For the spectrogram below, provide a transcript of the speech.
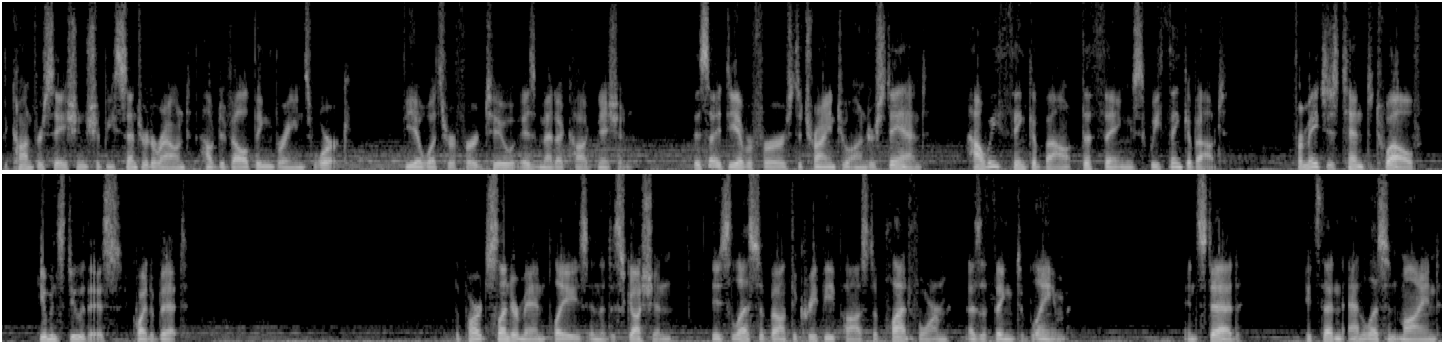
the conversation should be centered around how developing brains work via what's referred to as metacognition. This idea refers to trying to understand how we think about the things we think about. From ages 10 to 12, humans do this quite a bit. The part Slenderman plays in the discussion is less about the creepypasta platform as a thing to blame. Instead, it's that an adolescent mind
